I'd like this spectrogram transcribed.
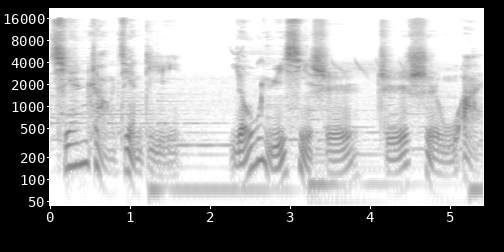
千丈见底，游鱼细石。直视无碍，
